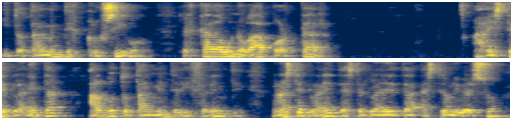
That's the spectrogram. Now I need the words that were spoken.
y totalmente exclusivo. Entonces cada uno va a aportar a este planeta algo totalmente diferente. No a este planeta, a este planeta, a este universo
